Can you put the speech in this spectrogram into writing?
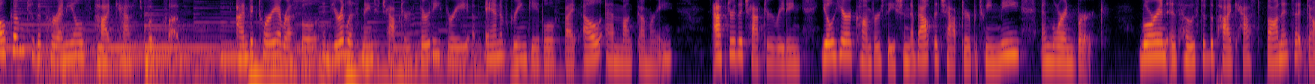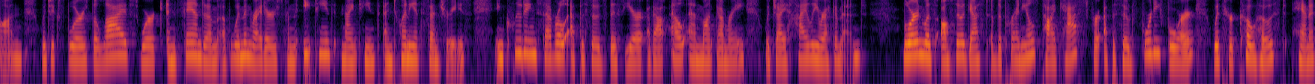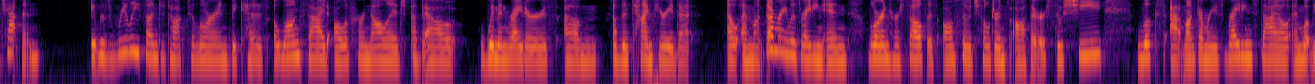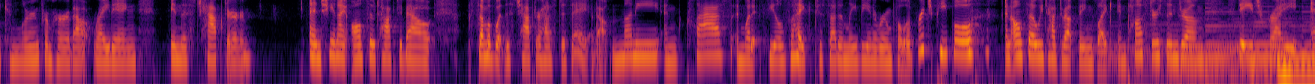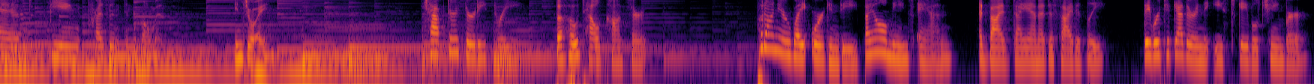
Welcome to the Perennials Podcast Book Club. I'm Victoria Russell, and you're listening to Chapter 33 of Anne of Green Gables by L. M. Montgomery. After the chapter reading, you'll hear a conversation about the chapter between me and Lauren Burke. Lauren is host of the podcast Bonnets at Dawn, which explores the lives, work, and fandom of women writers from the 18th, 19th, and 20th centuries, including several episodes this year about L.M. Montgomery, which I highly recommend. Lauren was also a guest of the Perennials podcast for episode 44 with her co host, Hannah Chapman. It was really fun to talk to Lauren because, alongside all of her knowledge about women writers um, of the time period that L.M. Montgomery was writing in, Lauren herself is also a children's author. So she looks at Montgomery's writing style and what we can learn from her about writing in this chapter. And she and I also talked about some of what this chapter has to say about money and class and what it feels like to suddenly be in a room full of rich people. and also, we talked about things like imposter syndrome, stage fright, and being present in the moment. Enjoy. Chapter 33 The Hotel Concert. Put on your white organdy, by all means, Anne, advised Diana decidedly. They were together in the east gable chamber.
